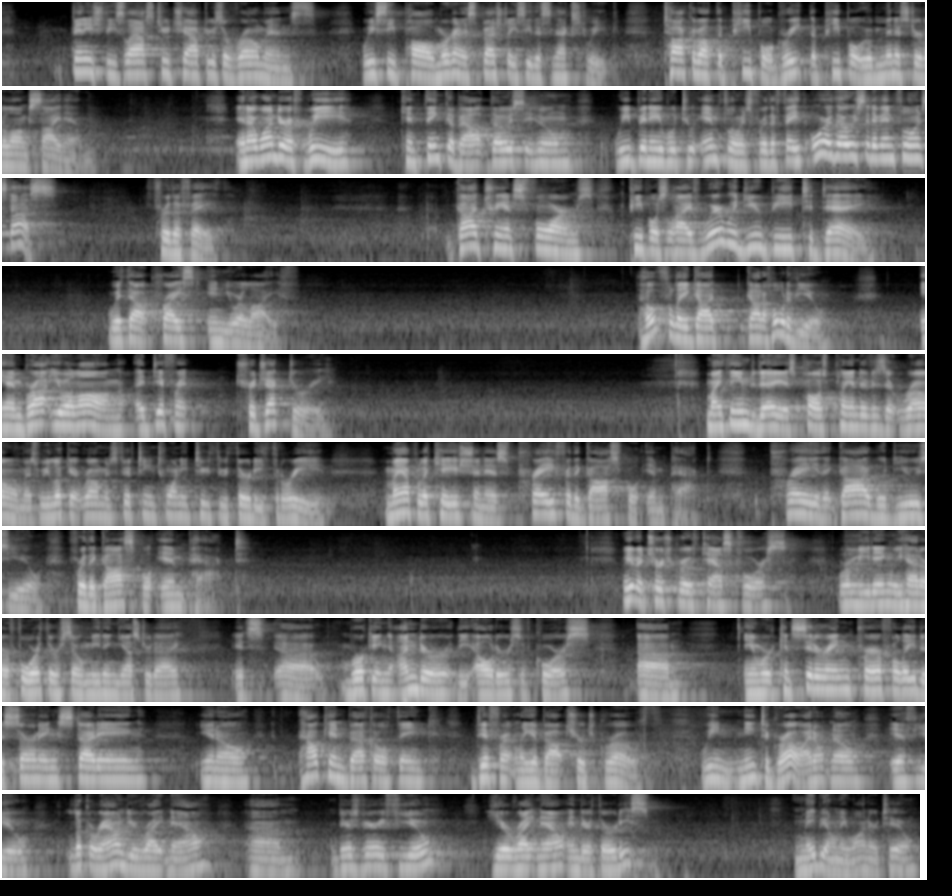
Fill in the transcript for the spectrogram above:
finish these last two chapters of Romans, we see Paul, and we're going to especially see this next week, talk about the people, greet the people who ministered alongside him. And I wonder if we can think about those whom we've been able to influence for the faith or those that have influenced us for the faith. God transforms people's lives. Where would you be today without Christ in your life. Hopefully, God got a hold of you and brought you along a different trajectory. My theme today is Paul's plan to visit Rome as we look at Romans 15 22 through 33. My application is pray for the gospel impact. Pray that God would use you for the gospel impact. We have a church growth task force. We're meeting. We had our fourth or so meeting yesterday. It's uh, working under the elders, of course. Um, and we're considering prayerfully, discerning, studying, you know, how can Bethel think differently about church growth? We need to grow. I don't know if you look around you right now, um, there's very few here right now in their 30s maybe only one or two.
